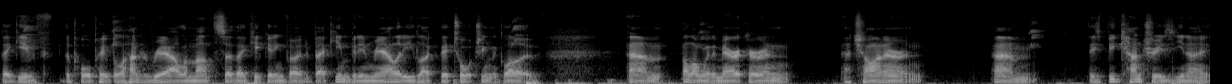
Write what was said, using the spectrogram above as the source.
they give the poor people 100 real a month so they keep getting voted back in but in reality like they're torching the globe um, along with America and China and um, these big countries you know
